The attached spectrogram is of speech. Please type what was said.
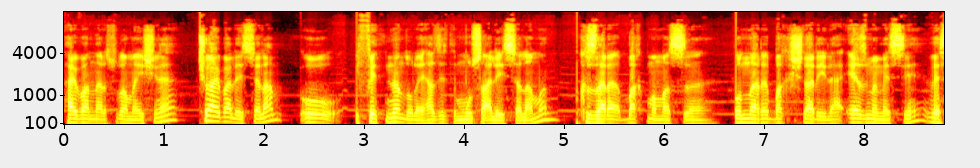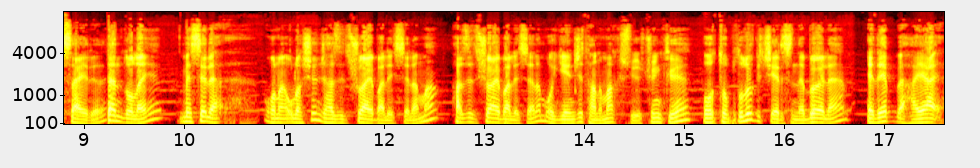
hayvanları sulama işine Şuayb aleyhisselam o iffetinden dolayı Hazreti Musa aleyhisselamın kızlara bakmaması, onları bakışlarıyla ezmemesi vesaireden dolayı mesela ona ulaşınca Hazreti Şuayb Aleyhisselam'a Hazreti Şuayb Aleyhisselam o genci tanımak istiyor. Çünkü o topluluk içerisinde böyle edep ve haya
